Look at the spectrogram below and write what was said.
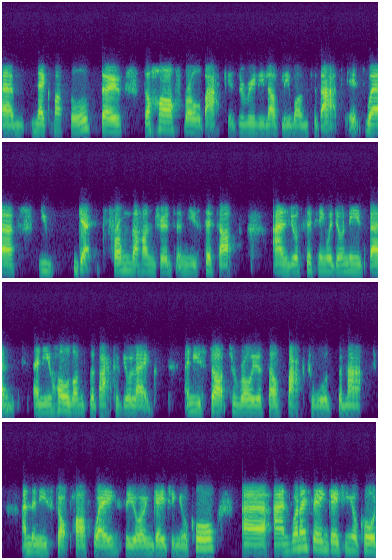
um, leg muscles. So the half roll back is a really lovely one for that. It's where you get from the 100 and you sit up and you're sitting with your knees bent and you hold onto the back of your legs and you start to roll yourself back towards the mat and then you stop halfway so you're engaging your core uh, and when i say engaging your core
